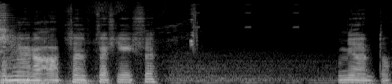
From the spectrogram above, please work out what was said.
Cholera, a ten wcześniejszy? Miałem to.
